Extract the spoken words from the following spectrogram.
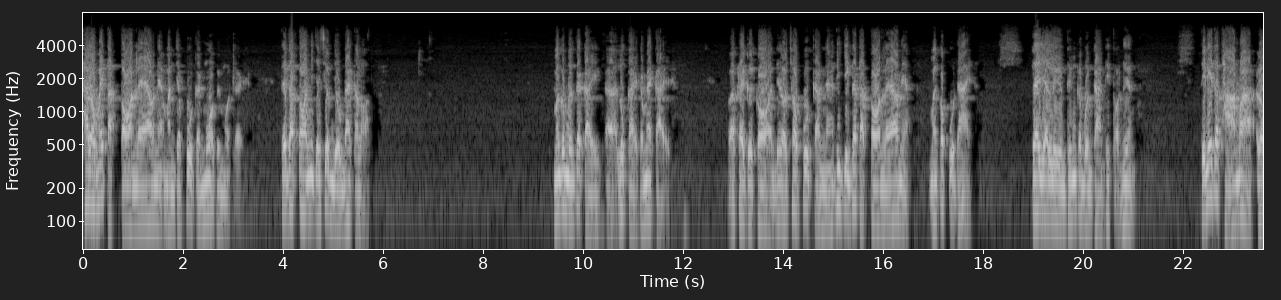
ถ้าเราไม่ตัดตอนแล้วเนี่ย มันจะพูดกันมั่วไปหมดเลย แต่ตัดตอนนี้จะเชื่อมโยงได้ตลอด มันก็เหมือนกับไก่ลูกไก่กับแม่ไก่ ว่าใครเกิดก่อนที่เราชอบพูดกันนะที่จริงถ้าตัดตอนแล้วเนี่ย มันก็พูดได้ แต่อย่าลืมถึงกระบวนการที่ต่อเนื่อง ทีนี้ถ้าถามว่าเรา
